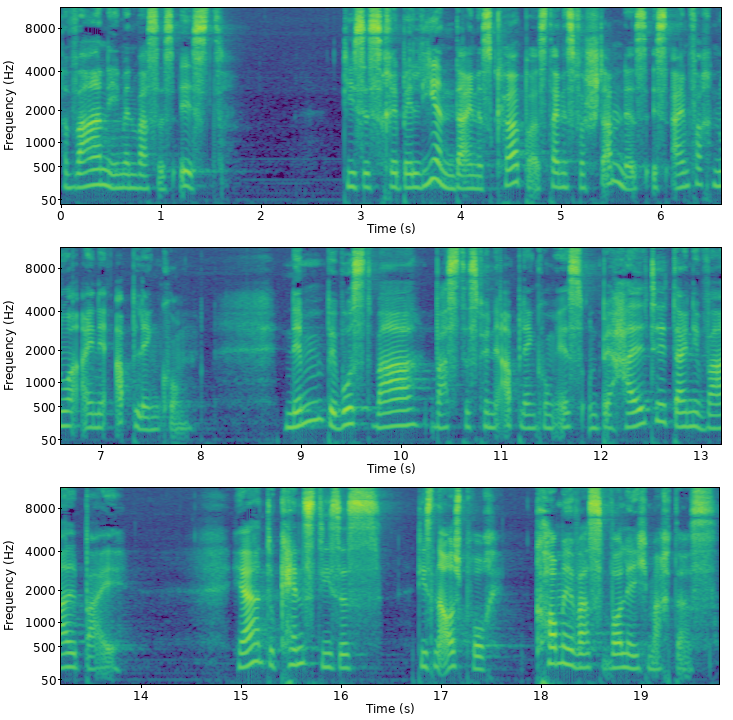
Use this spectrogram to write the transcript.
wahrnehmen, was es ist. Dieses Rebellieren deines Körpers, deines Verstandes ist einfach nur eine Ablenkung. Nimm bewusst wahr, was das für eine Ablenkung ist und behalte deine Wahl bei. Ja, du kennst dieses, diesen Ausspruch, komme was wolle, ich mach das.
